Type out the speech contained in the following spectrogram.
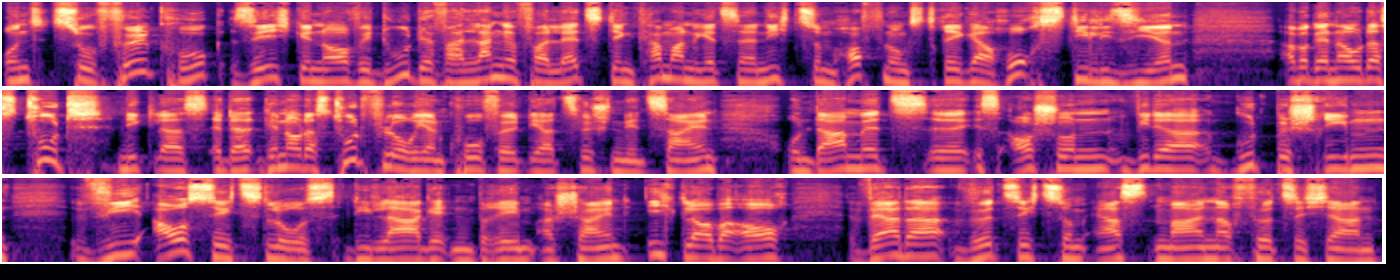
Und zu Füllkrug sehe ich genau wie du, der war lange verletzt, den kann man jetzt ja nicht zum Hoffnungsträger hochstilisieren. Aber genau das tut Niklas, äh, genau das tut Florian Kofeld ja zwischen den Zeilen. Und damit äh, ist auch schon wieder gut beschrieben, wie aussichtslos die Lage in Bremen erscheint. Ich glaube auch, Werder wird sich zum ersten Mal nach 40 Jahren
